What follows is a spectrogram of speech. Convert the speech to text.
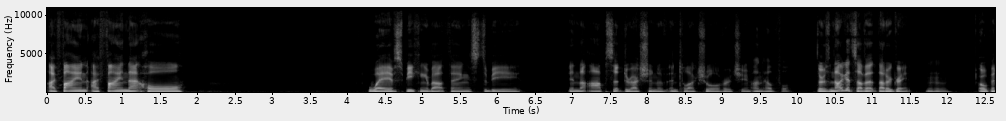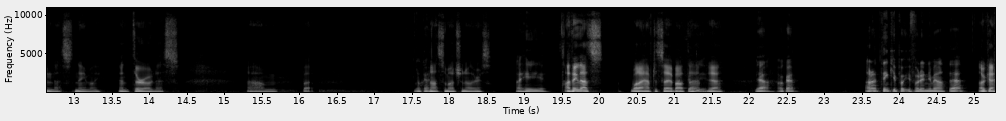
I find I find that whole way of speaking about things to be in the opposite direction of intellectual virtue. Unhelpful. There's nuggets of it that are great. Mm-hmm. Openness, namely, and thoroughness. Um, but Okay. not so much in others. I hear you. I think that's what I have to say about that. you. Yeah. Yeah. Okay. I don't think you put your foot in your mouth there. Okay.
